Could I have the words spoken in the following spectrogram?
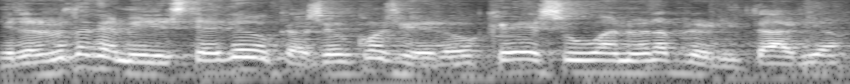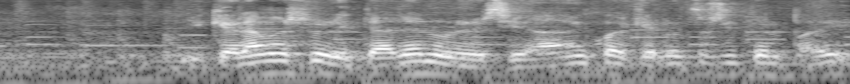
Y resulta que el Ministerio de Educación consideró que Suba no era prioritaria y que era más prioritaria la universidad en cualquier otro sitio del país.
